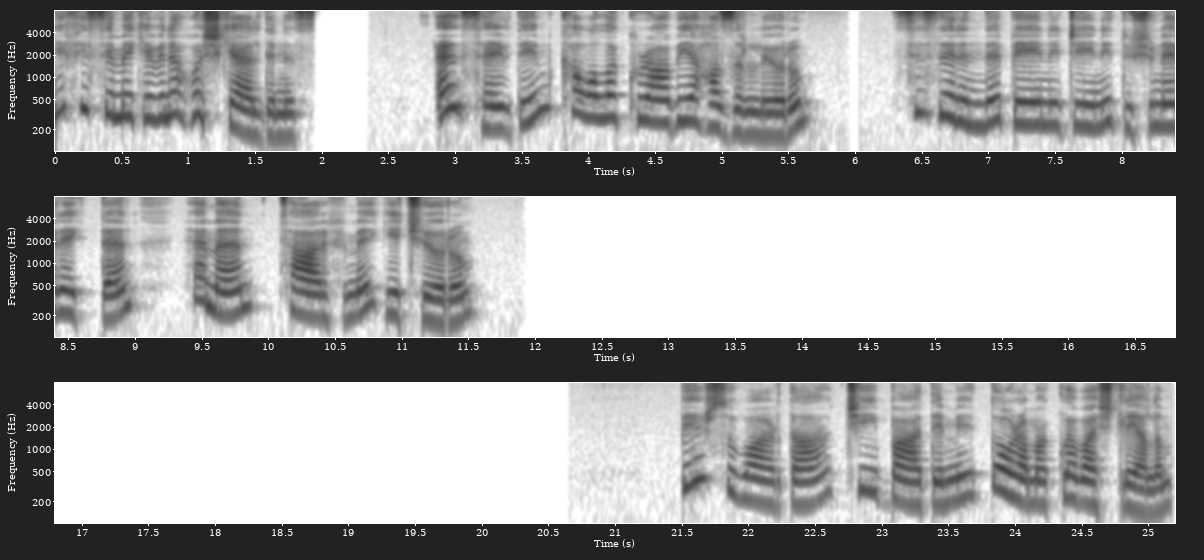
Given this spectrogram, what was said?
Nefis Yemek Evi'ne hoş geldiniz. En sevdiğim kavala kurabiye hazırlıyorum. Sizlerin de beğeneceğini düşünerekten hemen tarifime geçiyorum. Bir su bardağı çiğ bademi doğramakla başlayalım.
